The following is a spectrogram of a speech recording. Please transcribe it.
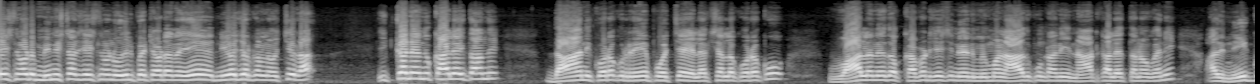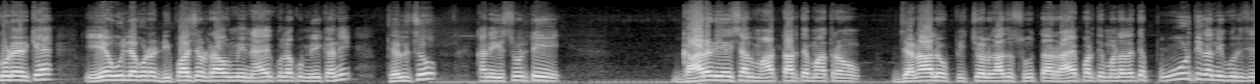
చేసినవాడు మినిస్టర్ చేసినవాడు వదిలిపెట్టేవాడు ఏ నియోజకవర్గంలో వచ్చిరా ఇక్కడ ఎందుకు ఖాళీ అవుతుంది? దాని కొరకు రేపు వచ్చే ఎలక్షన్ల కొరకు వాళ్ళని ఏదో కబడ్డీ చేసి నేను మిమ్మల్ని ఆదుకుంటాను ఈ నాటకాలు ఎత్తానో కానీ అది నీకు కూడా ఎరికే ఏ ఊళ్ళో కూడా డిపాజిట్ రావు మీ నాయకులకు మీకని తెలుసు. కానీ ఇటువంటి గారడి వేషాలు మాట్లాడితే మాత్రం జనాలు పిచ్చోళ్ళు కాదు చూస్తారు. రాయపర్తి మండలం అయితే పూర్తిగా నీ గురించి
